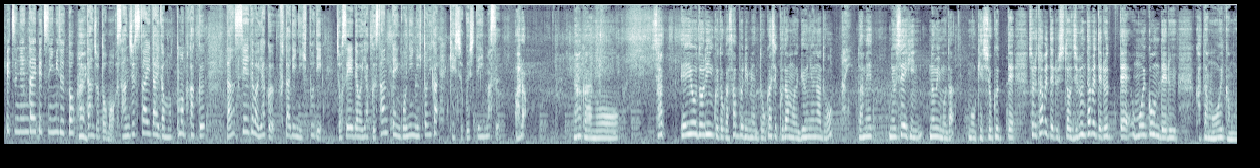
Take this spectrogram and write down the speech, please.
別年代別に見ると、はい、男女とも30歳代が最も高く男性では約2人に1人女性では約3.5人に1人が欠食しています。あら。なんかあのさ栄養ドリンクとかサプリメントお菓子果物牛乳など、はい、ダメ？乳製品のみもだ？もう欠食ってそれ食べてる人自分食べてるって思い込んでる方も多いかも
